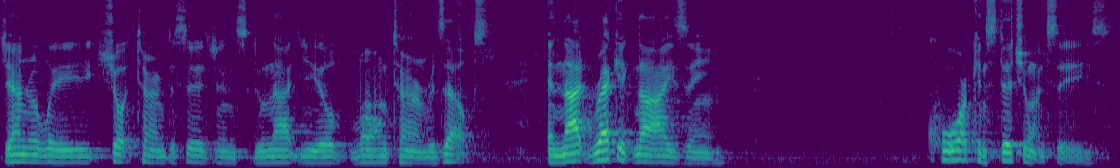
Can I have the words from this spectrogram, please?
generally short-term decisions do not yield long-term results. And not recognizing core constituencies,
